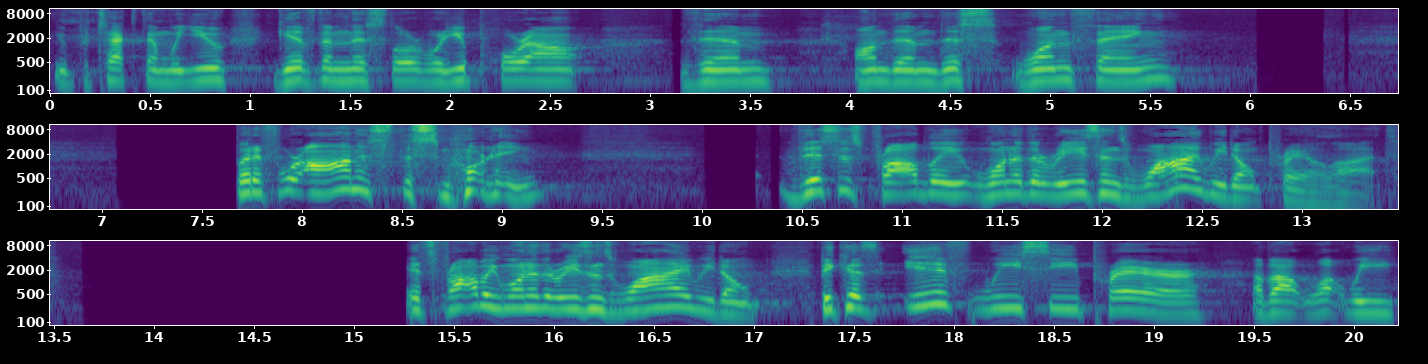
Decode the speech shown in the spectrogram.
You protect them? Will you give them this, Lord? Will you pour out them on them this one thing? But if we're honest this morning, this is probably one of the reasons why we don't pray a lot. It's probably one of the reasons why we don't. Because if we see prayer about what we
